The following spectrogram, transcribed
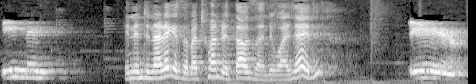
ine. Ine ndinalekeza pa 200000 kwacha iti eh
